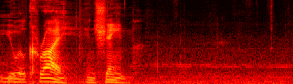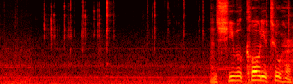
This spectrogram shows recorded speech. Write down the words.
you will cry in shame. And she will call you to her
